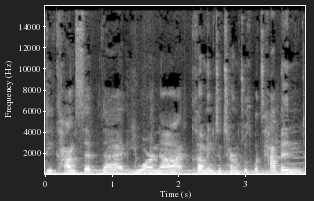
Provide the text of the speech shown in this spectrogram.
the concept that you are not coming to terms with what's happened,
